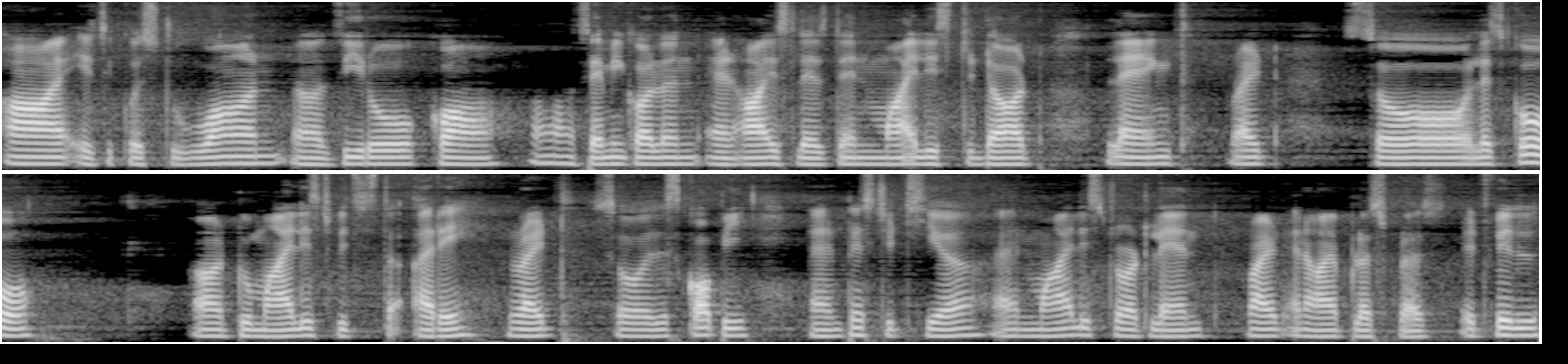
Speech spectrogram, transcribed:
i is equals to 1 uh, 0 com, uh, semicolon and i is less than my list dot length right? So let's go uh, to my list which is the array right? So let's copy and paste it here and my list dot length right and i plus plus. It will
